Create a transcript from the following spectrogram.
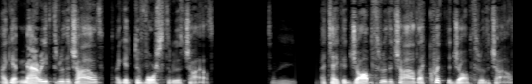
I get married through the child. I get divorced through the child. I take a job through the child. I quit the job through the child.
